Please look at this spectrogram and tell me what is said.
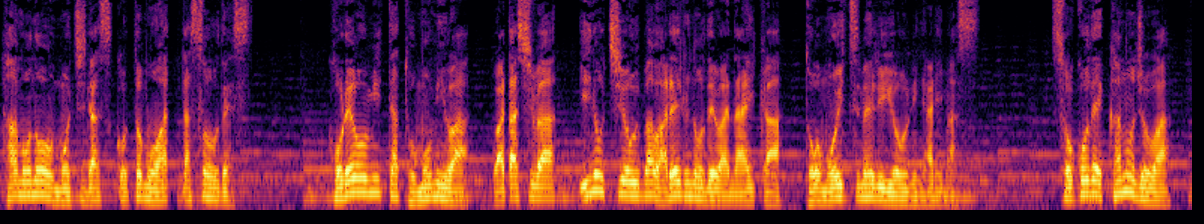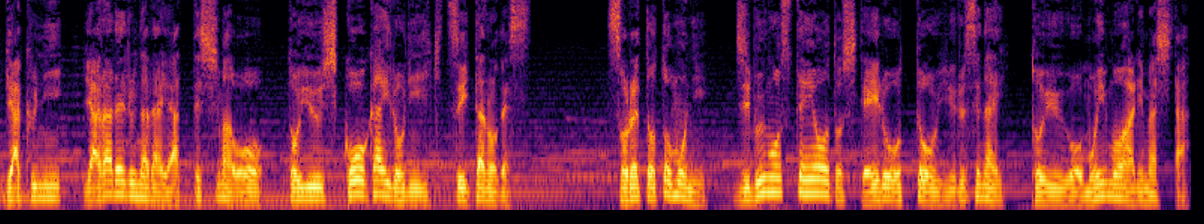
刃物を持ち出すこともあったそうです。これを見た智美は、私は命を奪われるのではないか、と思い詰めるようになります。そこで彼女は逆にやられるならやってしまおうという思考回路に行き着いたのです。それとともに自分を捨てようとしている夫を許せないという思いもありました。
